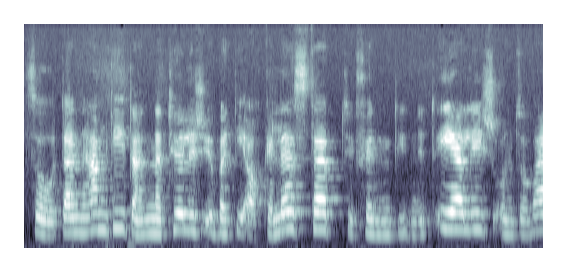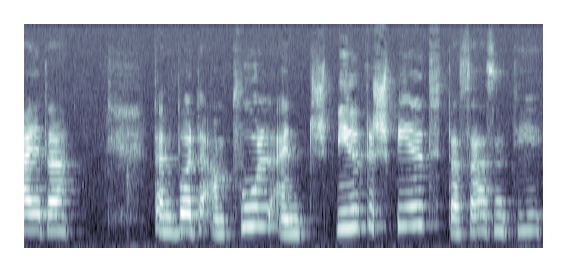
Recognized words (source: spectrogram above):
So, dann haben die dann natürlich über die auch gelästert, sie finden die nicht ehrlich und so weiter. Dann wurde am Pool ein Spiel gespielt, da saßen die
